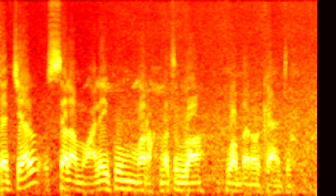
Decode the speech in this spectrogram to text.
Dajjal. Assalamualaikum warahmatullahi wabarakatuh.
